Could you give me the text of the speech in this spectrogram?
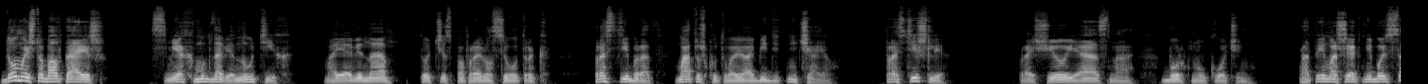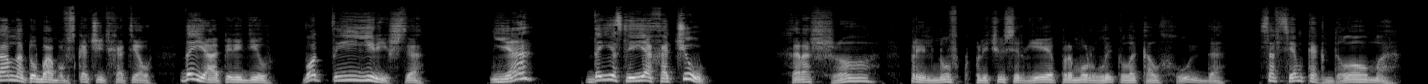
Думай, что болтаешь. Смех мгновенно утих. Моя вина, тотчас поправился отрок. Прости, брат, матушку твою обидеть не чаял. Простишь ли? Прощу, ясно, буркнул Кочень. А ты, Машек, небось, сам на ту бабу вскочить хотел, да я опередил. Вот ты и еришься. Я? Да если я хочу... Хорошо, прильнув к плечу Сергея, промурлыкала Колхульда. Совсем как дома.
